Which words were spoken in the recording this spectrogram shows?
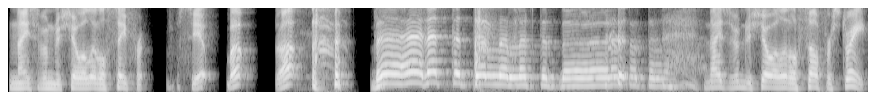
Nice of him to show a little safer. See it? Up, up. Nice of him to show a little self restraint.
